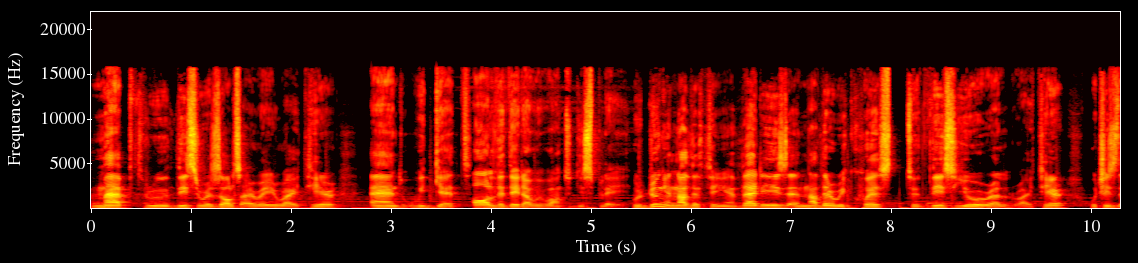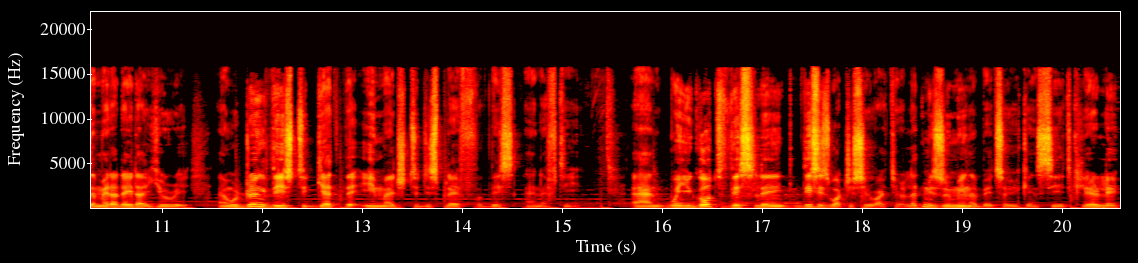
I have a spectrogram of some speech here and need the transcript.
map through this results array right here and we get all the data we want to display. We're doing another thing and that is another request to this URL right here, which is the metadata URI. And we're doing this to get the image to display for this NFT. And when you go to this link, this is what you see right here. Let me zoom in a bit so you can see it clearly.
